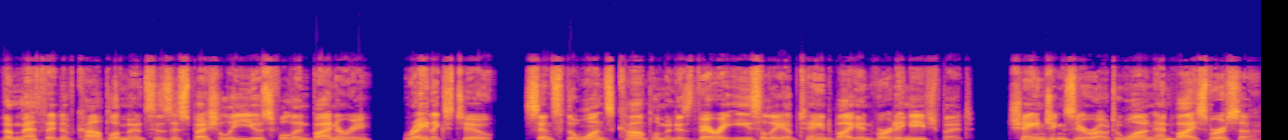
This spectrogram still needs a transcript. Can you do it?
The method of complements is especially useful in binary, radix 2, since the one's complement is very easily obtained by inverting each bit, changing 0 to 1 and vice versa.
